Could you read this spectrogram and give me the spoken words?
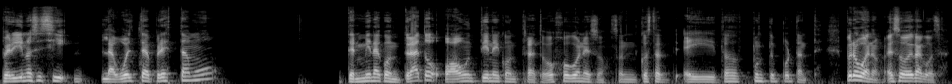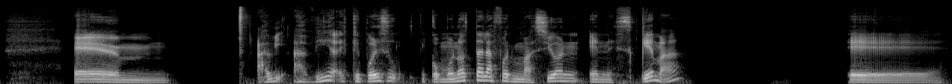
Pero yo no sé si la vuelta a préstamo termina contrato o aún tiene contrato. Ojo con eso. Son cosas, hay dos puntos importantes. Pero bueno, eso es otra cosa. Em, había, es que por eso, como no está la formación en esquema, eh,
